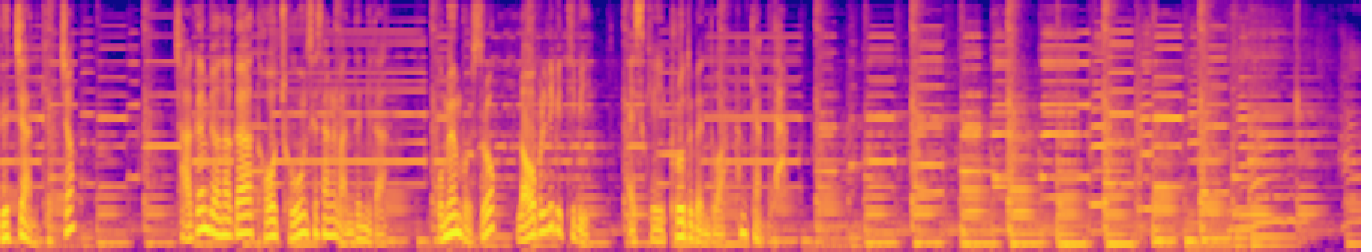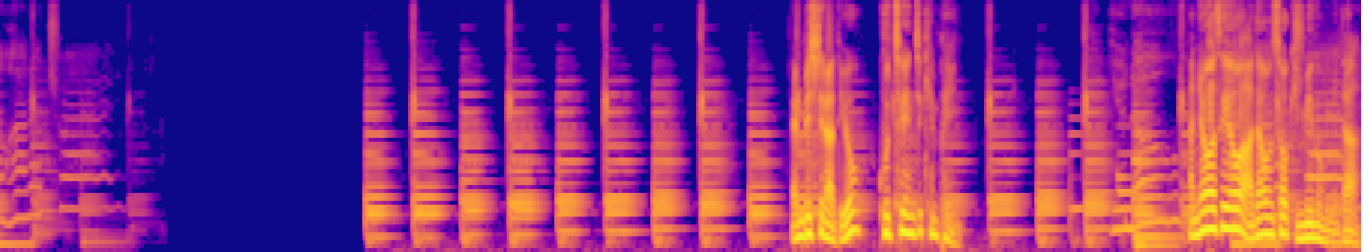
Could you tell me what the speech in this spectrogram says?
늦지 않겠죠? 작은 변화가 더 좋은 세상을 만듭니다. 보면 볼수록 lovely B tv SK 브로드밴드와 함께합니다. MBC 라디오 Good Change 캠페인 안녕하세요. 아나운서 김민호입니다.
